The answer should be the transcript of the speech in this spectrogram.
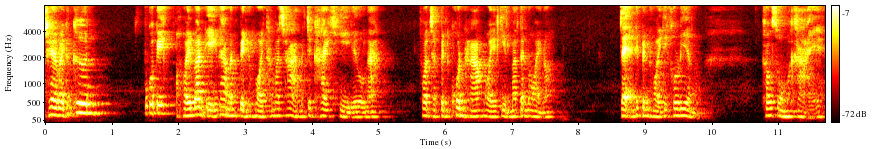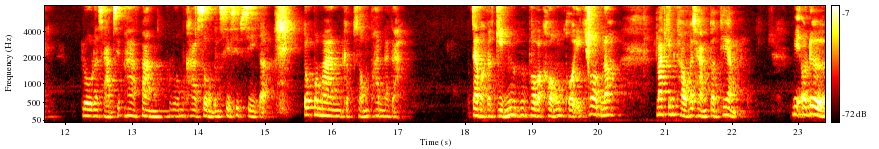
แช่ไว้ทั้งคืน ปกติหอยบ้านเองถ้ามันเป็นหอยธรรมชาติมันจะคายขี่เร็วนะเพราะจะเป็นคนหาหอยกินมาแต่น้อยเนาะแต่อันนี้เป็นหอยที่เขาเลี้ยง เขาส่งมาขายโลละสามสิบห้าฟัง รวมค่าส่งเป็นสี่สิบสี่ก็ตกประมาณกับสองพันนะจ๊ะจะบอกก็กินพราะว่าของขออีกชอบเนาะมากินเขากระชังตอนเที่ยง มีออเดอร์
